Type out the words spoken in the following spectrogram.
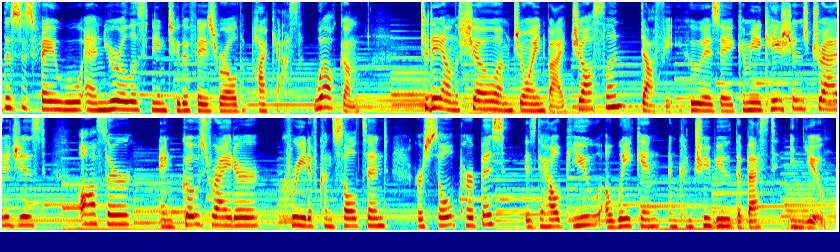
This is Fei Wu, and you're listening to the Feisworld podcast. Welcome. Today on the show, I'm joined by Jocelyn Duffy, who is a communication strategist, author, and ghostwriter, creative consultant. Her sole purpose is to help you awaken and contribute the best in you.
